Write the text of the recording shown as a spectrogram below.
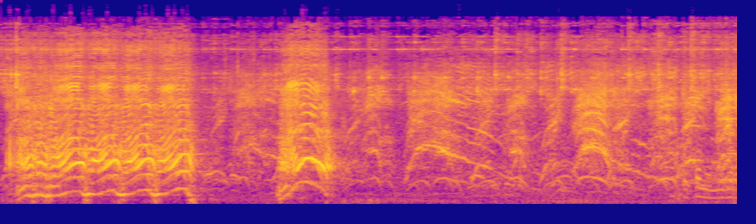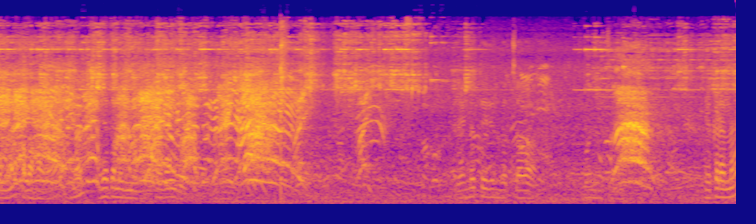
పదహైదు రెండో తేదీ వచ్చావా ఎక్కడన్నా చేస్తా. ఎక్కడన్నా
